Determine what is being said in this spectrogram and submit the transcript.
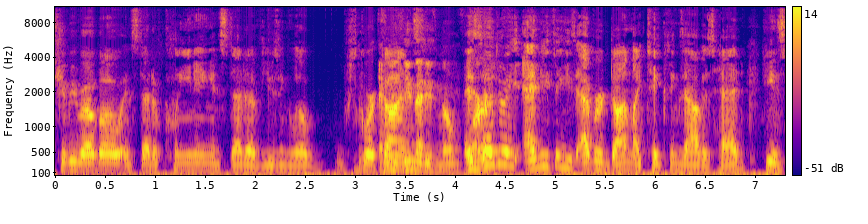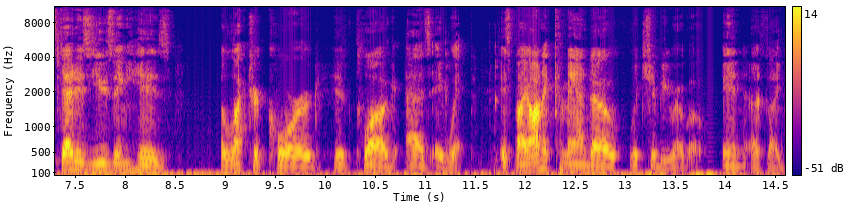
Chibi Robo, instead of cleaning, instead of using little squirt guns, Anything that he's known for. Instead of doing anything he's ever done, like take things out of his head, he instead is using his electric cord, his plug, as a whip. It's Bionic Commando with Chibi Robo in a like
